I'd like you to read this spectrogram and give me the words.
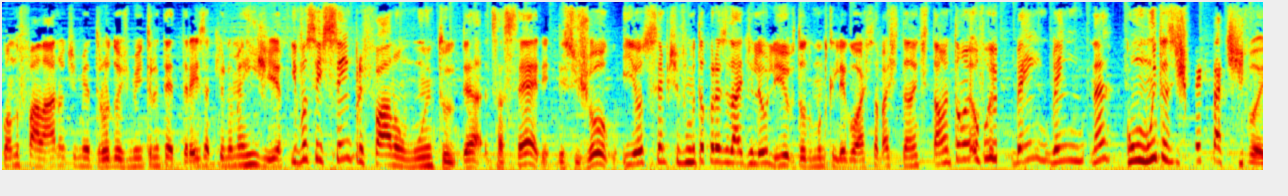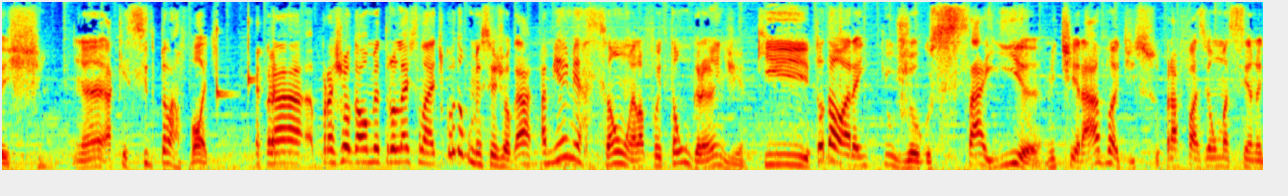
quando falaram de Metro 2033 aqui no MRG. E vocês sempre falam muito dessa série, desse jogo, e eu sempre tive muita curiosidade de ler o livro, todo mundo que lê gosta bastante e tal. Então eu fui bem, bem, né? Com muitas expectativas. Né, aquecido pela vodka. Pra, pra jogar o Metro Last Light. Quando eu comecei a jogar, a minha imersão ela foi tão grande que toda hora em que o jogo saía, me tirava disso pra fazer uma cena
